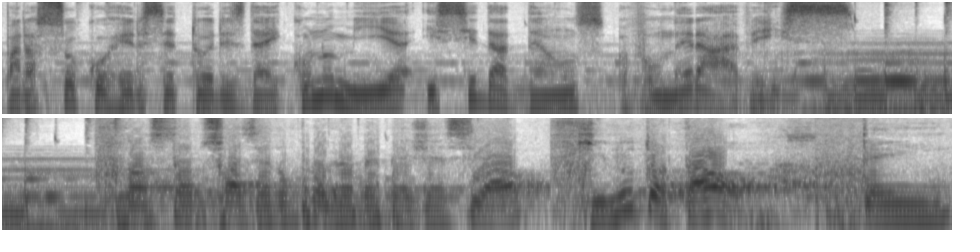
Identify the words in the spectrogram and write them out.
para socorrer setores da economia e cidadãos vulneráveis. Nós estamos fazendo um programa emergencial que no total tem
